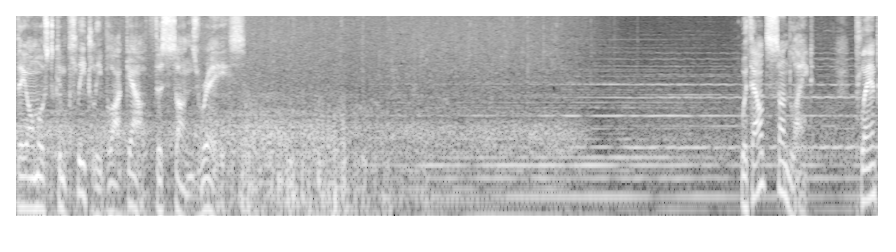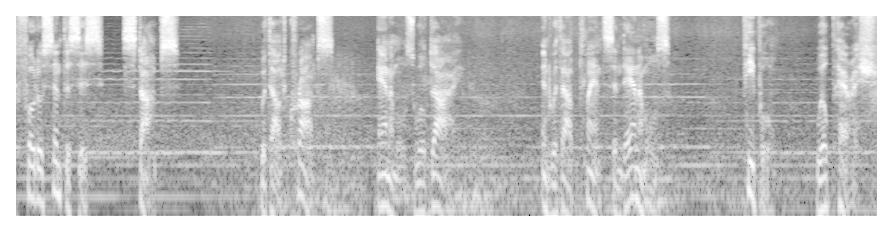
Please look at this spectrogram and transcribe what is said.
They almost completely block out the sun's rays. Without sunlight, plant photosynthesis stops. Without crops, animals will die. And without plants and animals, people will perish.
